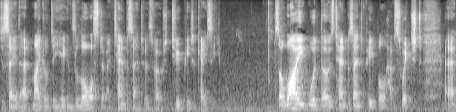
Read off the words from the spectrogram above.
to say that Michael D. Higgins lost about 10% of his vote to Peter Casey. So why would those 10% of people have switched? Uh,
